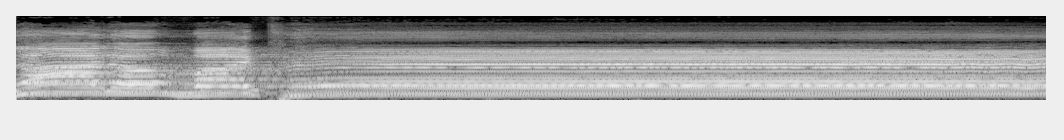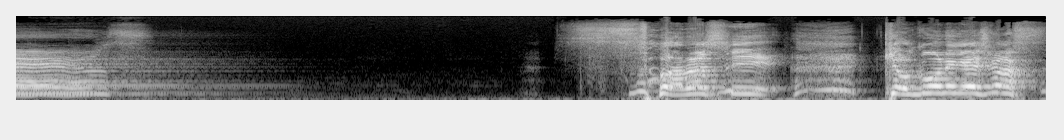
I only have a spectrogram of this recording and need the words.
In light of my prayers. 素晴らしい曲お願いします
